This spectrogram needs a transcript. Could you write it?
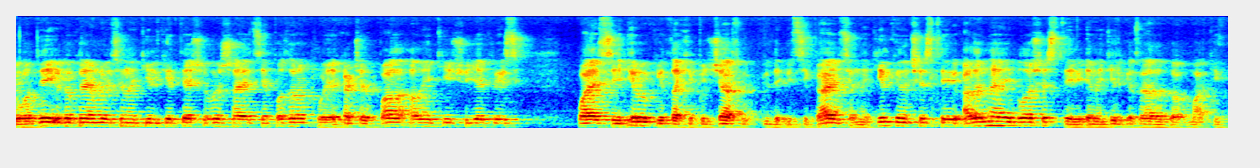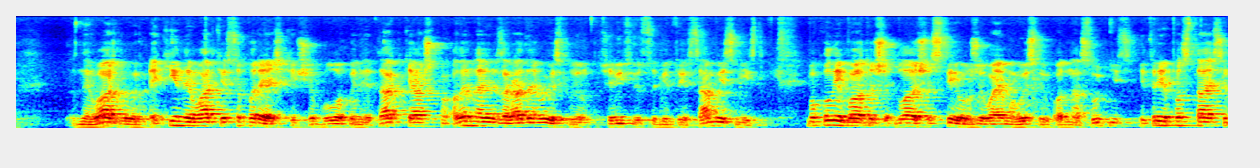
води і докремлюється не тільки те, що лишається поза рукою, яка черпала, але й ті, що є крізь пальці і руки, так і під час відсікаються не тільки нечистиві, але навіть благочестиві, і не тільки зради догматів зневажливих, які не варті суперечки, що було б не так тяжко, але навіть заради висловів, що містить собі той самий зміст. Бо коли багато благочестиво вживаємо вислів одна сутність і три апостасі,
